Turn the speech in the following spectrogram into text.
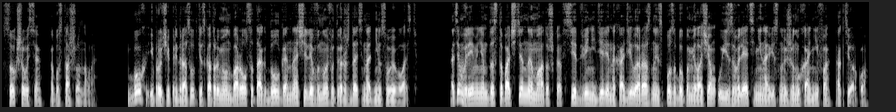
сохшегося, опустошенного. Бог и прочие предрассудки, с которыми он боролся так долго, начали вновь утверждать над ним свою власть. А тем временем достопочтенная матушка все две недели находила разные способы по мелочам уязвлять ненавистную жену Ханифа, актерку.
